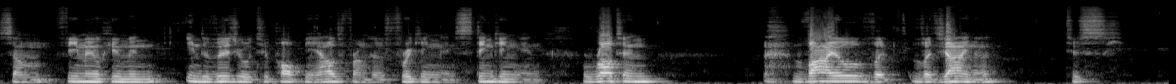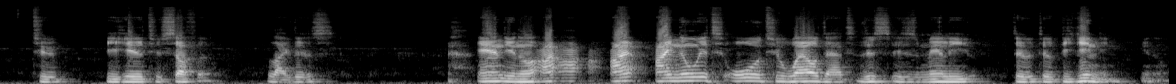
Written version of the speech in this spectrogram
some female human individual to pop me out from her freaking and stinking and rotten, vile va vagina to to be here to suffer like this. And you know, I, I, I know it all too well that this is merely the, the beginning. You know,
